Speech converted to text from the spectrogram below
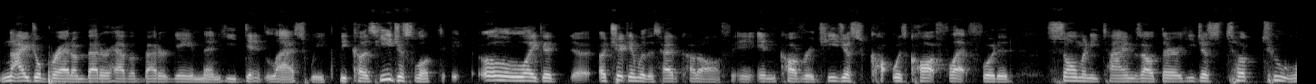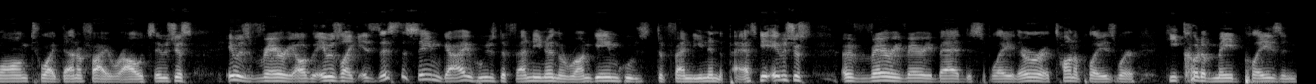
Nigel Bradham better have a better game than he did last week because he just looked oh, like a a chicken with his head cut off in, in coverage. He just was caught flat-footed so many times out there. He just took too long to identify routes. It was just it was very ugly. It was like, is this the same guy who's defending in the run game who's defending in the pass game? It was just a very very bad display. There were a ton of plays where he could have made plays and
